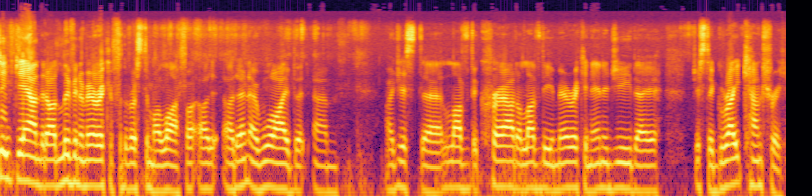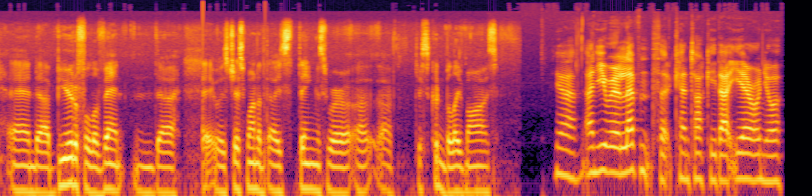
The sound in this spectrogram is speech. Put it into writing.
deep down that I'd live in America for the rest of my life. I, I, I don't know why, but um, I just uh, love the crowd. I love the American energy. They're just a great country and a beautiful event. And uh, it was just one of those things where I, I just couldn't believe my eyes. Yeah, and you were 11th at Kentucky that year on your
